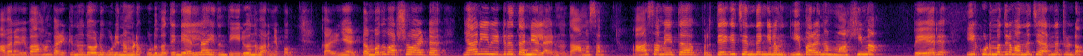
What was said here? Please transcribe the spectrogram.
അവനെ വിവാഹം കഴിക്കുന്നതോടുകൂടി നമ്മുടെ കുടുംബത്തിന്റെ എല്ലാ ഇതും തീരുമെന്ന് പറഞ്ഞപ്പം കഴിഞ്ഞ എട്ടൊമ്പത് വർഷമായിട്ട് ഞാൻ ഈ വീട്ടിൽ തന്നെയല്ലായിരുന്നു താമസം. ആ സമയത്ത് പ്രത്യേകിച്ച് എന്തെങ്കിലും ഈ പറയുന്ന മഹിമ പേര് ഈ കുടുംബത്തിന് വന്ന് ചേർന്നിട്ടുണ്ടോ?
